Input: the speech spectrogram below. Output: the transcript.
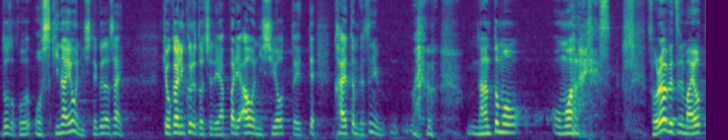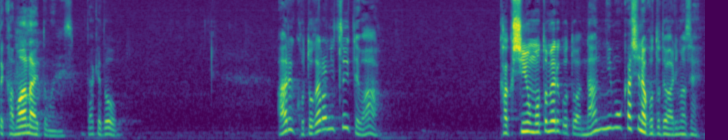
どうぞお好きなようにしてください。教会に来る途中でやっぱり青にしようと言って変えても別に 何とも思わないです。それは別に迷って構わないと思います。だけどある事柄については確信を求めることは何にもおかしなことではありません。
